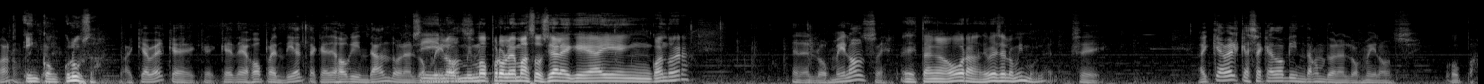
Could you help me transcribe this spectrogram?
Bueno, Inconclusa. hay que ver qué, qué- qué dejó pendiente, qué dejó guindando en el Sí, 2011. los mismos problemas sociales que hay en. ¿Cuándo era? En el 2011. Están ahora, debe ser lo mismo. Sí. Hay que ver qué se quedó guindando en el 2011. Opa.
